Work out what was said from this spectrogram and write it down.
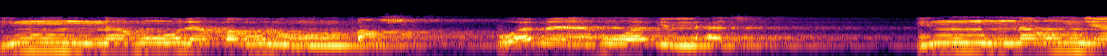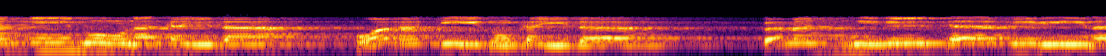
إنه لقول فصل. وما هو بالهزل. إنهم يكيدون كيدا وأكيد كيدا. فمهل الكافرين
